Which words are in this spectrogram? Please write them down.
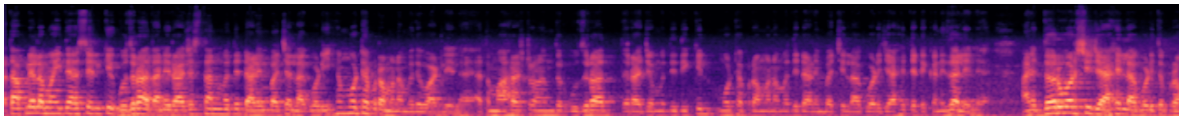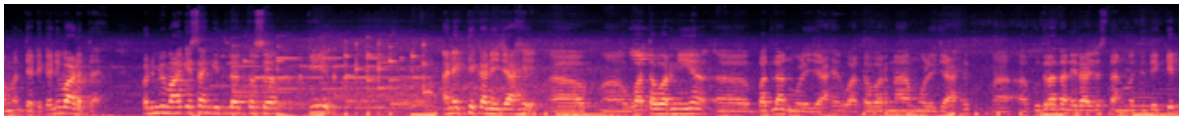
आता आपल्याला माहिती असेल की गुजरात आणि राजस्थानमध्ये डाळिंबाच्या लागवडी हे मोठ्या प्रमाणामध्ये वाढलेलं आहे. आता महाराष्ट्रानंतर गुजरात राज्यामध्ये देखील मोठ्या प्रमाणामध्ये डाळिंबाची लागवड जी आहे त्या ठिकाणी झालेली आहे. आणि दरवर्षी जे आहे लागवडीचं प्रमाण त्या ठिकाणी वाढत आहे. पण मी मागे सांगितलं तसं की अनेक ठिकाणी जे आहे वातावरणीय बदलांमुळे जे आहे वातावरणामुळे जे आहे गुजरात आणि राजस्थानमध्ये देखील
